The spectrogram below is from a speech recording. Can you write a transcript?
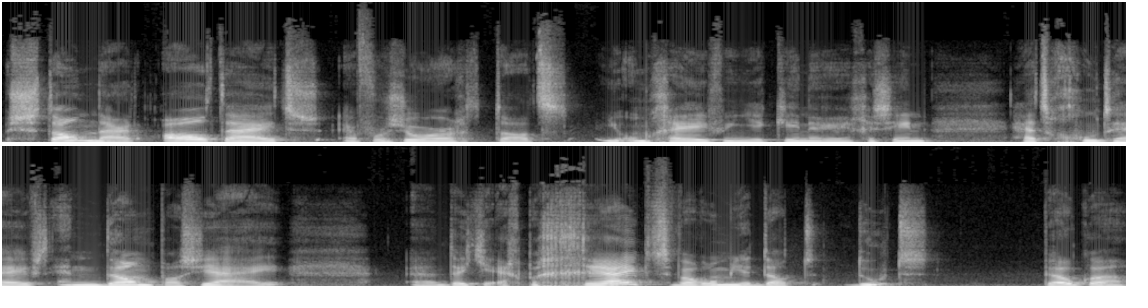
standaard altijd ervoor zorgt dat je omgeving, je kinderen, je gezin het goed heeft en dan pas jij. Uh, dat je echt begrijpt waarom je dat doet, welke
